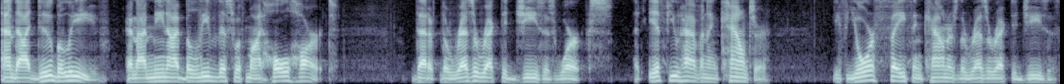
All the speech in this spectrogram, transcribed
And I do believe, and I mean, I believe this with my whole heart, that the resurrected Jesus works. That if you have an encounter, if your faith encounters the resurrected Jesus,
